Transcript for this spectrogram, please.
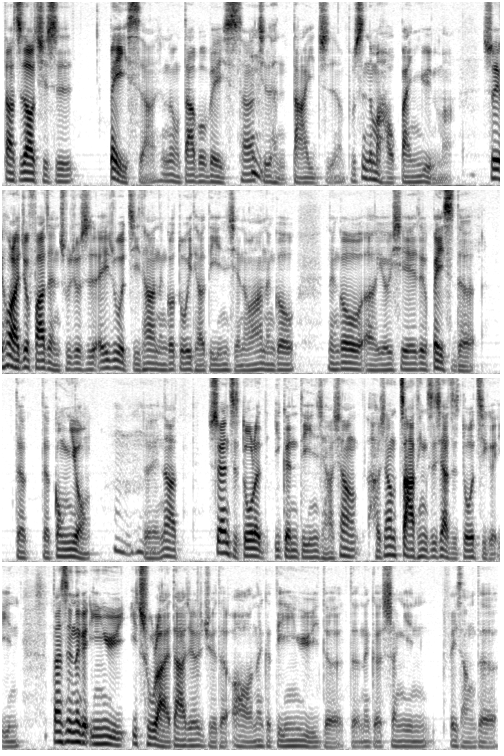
大家知道，其实贝斯啊，像那种 double bass，它其实很大一支啊，不是那么好搬运嘛。所以后来就发展出，就是哎，如果吉他能够多一条低音弦的话，它能够能够呃有一些这个贝斯的的的功用。嗯，对。那虽然只多了一根低音弦，好像好像乍听之下只多几个音，但是那个音域一出来，大家就会觉得哦，那个低音域的的那个声音非常的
